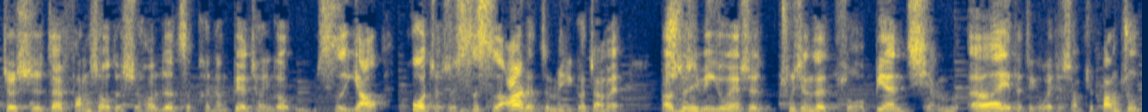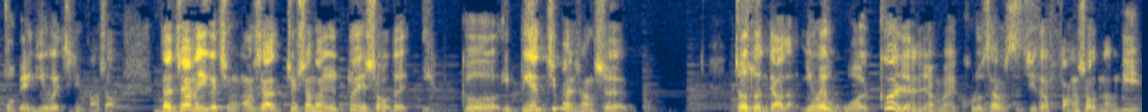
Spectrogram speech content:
就是在防守的时候，热刺可能变成一个五四幺或者是四四二的这么一个站位，而孙兴民永远是出现在左边前 LA 的这个位置上去帮助左边翼位进行防守。在这样的一个情况下，就相当于对手的一个一边基本上是折损掉的，因为我个人认为库鲁塞夫斯基的防守能力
